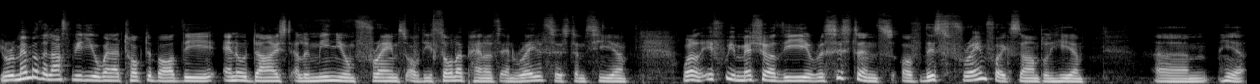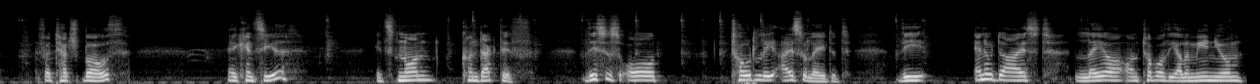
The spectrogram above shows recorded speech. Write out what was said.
You remember the last video when I talked about the anodized aluminium frames of the solar panels and rail systems here? Well, if we measure the resistance of this frame, for example, here, um, here, if I touch both, you can see it, it's non-conductive. This is all totally isolated. The anodized layer on top of the aluminium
